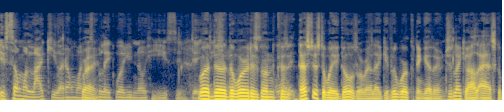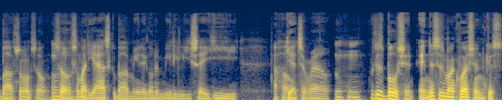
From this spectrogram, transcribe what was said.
if someone like you, I don't want it to be like, well, you know, he used to date. Well, the the word is going because that's just the way it goes, all right. Like if we're working together, just like you, I'll ask about so and so. So if somebody asks about me, they're going to immediately say he gets around, Mm-hmm. which is bullshit. And this is my question because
